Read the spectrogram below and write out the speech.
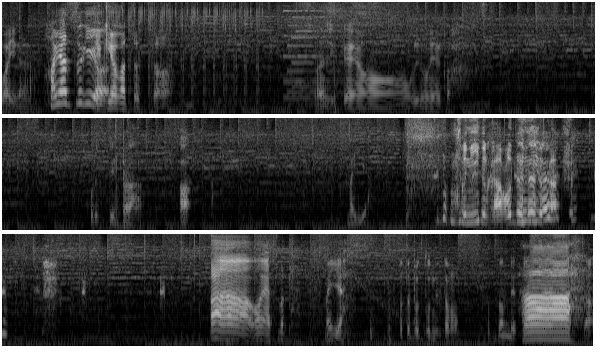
ばいな。早すぎよ。出来上がっちゃった。マジかよ。俺の親か。これってさあ。まあいいや。本当にいいのか？本当にいいのか？ああおい集まった。まあいいや。またぶっ飛んでったの？ほとんでた。あや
